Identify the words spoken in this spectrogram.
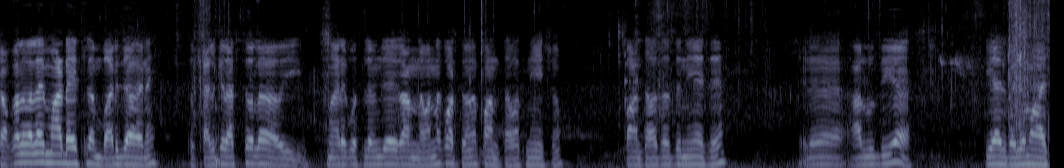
সকালবেলায় মাঠ আসলাম বাড়ি যাওয়া হয় তো কালকে রাত্রেবেলা ওই মারে করছিলাম যে রান্না বান্না করতে হবে না পান্তা ভাত নিয়ে এসো। পান্তা ভাত তো নিয়ে এসে এটা আলু দিয়ে পেঁয়াজ ভেজে মাছ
